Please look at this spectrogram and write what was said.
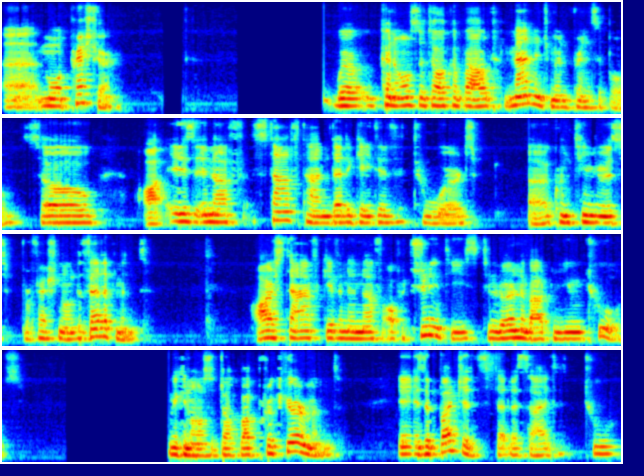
uh, more pressure. We can also talk about management principle. So uh, is enough staff time dedicated towards uh, continuous professional development? Are staff given enough opportunities to learn about new tools? We can also talk about procurement. Is a budget set aside to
